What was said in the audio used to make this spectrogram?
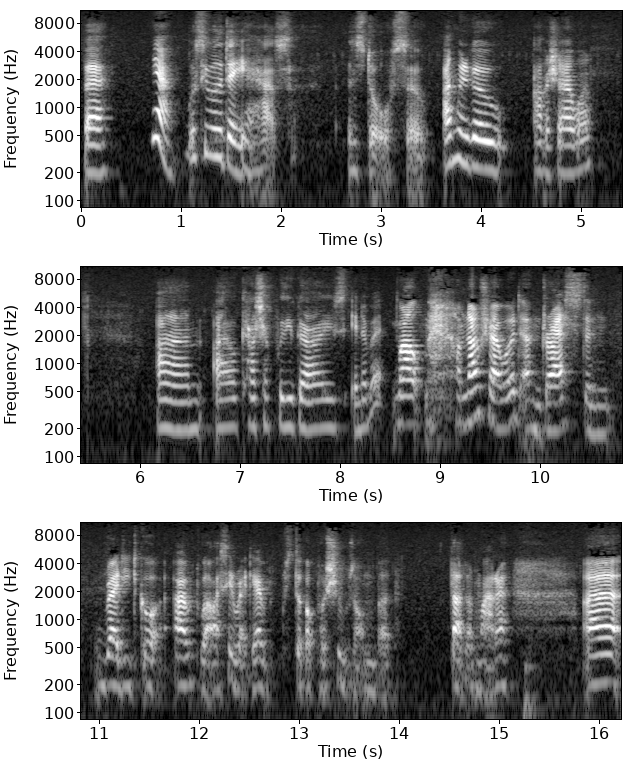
But yeah, we'll see what the day has in store. So I'm going to go have a shower and I'll catch up with you guys in a bit. Well, I'm now showered and dressed and ready to go out. Well, I say ready, I've still got my shoes on, but that doesn't matter. Uh,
